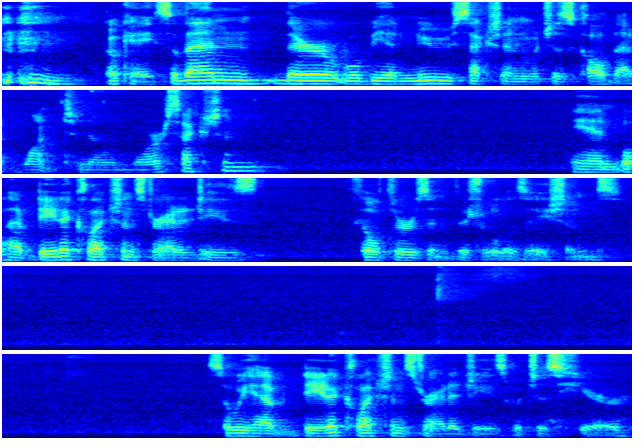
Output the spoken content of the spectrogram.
Okay, so then there will be a new section which is called that want to know more section. And we'll have data collection strategies, filters and visualizations. So we have data collection strategies, which is here.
